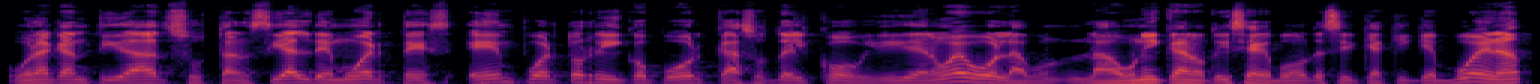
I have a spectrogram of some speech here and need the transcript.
una cantidad sustancial de muertes en Puerto Rico por casos del COVID. Y de nuevo, la, la única noticia que podemos decir que aquí que es buena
